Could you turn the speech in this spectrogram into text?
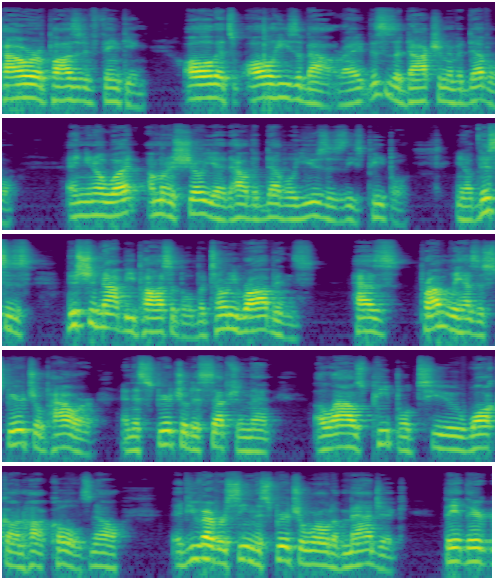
power of positive thinking. All that's all he's about, right? This is a doctrine of a devil. And you know what? I'm going to show you how the devil uses these people. You know, this is this should not be possible, but Tony Robbins has probably has a spiritual power and a spiritual deception that allows people to walk on hot coals. Now, if you've ever seen the spiritual world of magic, they, they're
